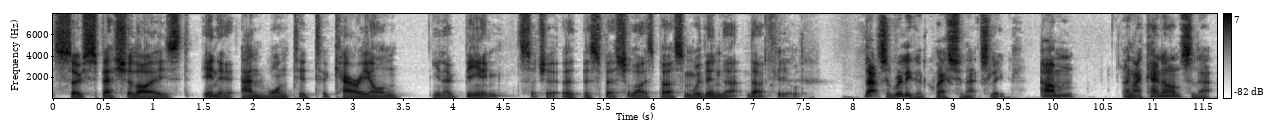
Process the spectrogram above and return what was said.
so specialized in it and wanted to carry on you know being such a, a specialized person within that that field? That's a really good question actually. Um and i can answer that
